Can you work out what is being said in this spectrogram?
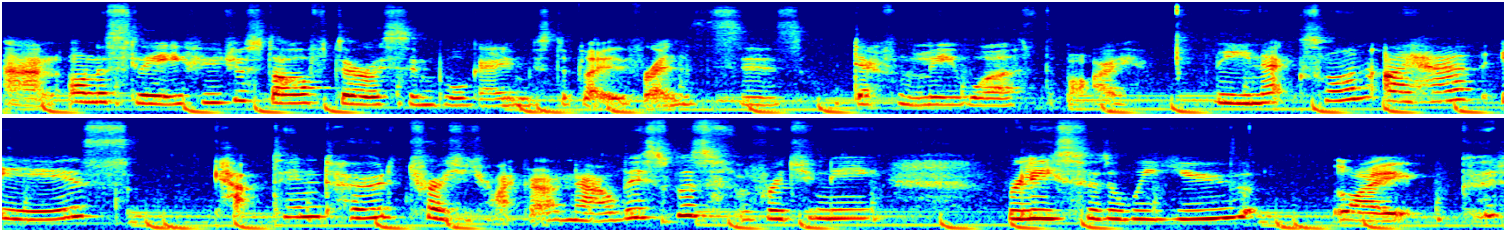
and honestly if you're just after a simple game just to play with friends this is definitely worth the buy. The next one I have is Captain Toad Treasure Tracker. Now this was originally released for the Wii U like good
